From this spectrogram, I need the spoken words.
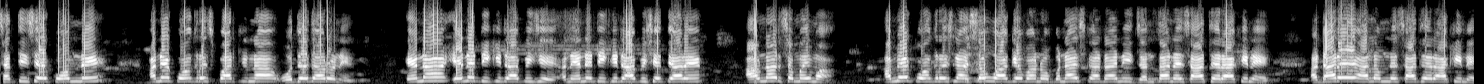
છત્તીસે કોમને અને કોંગ્રેસ પાર્ટીના હોદ્દેદારોને એના એને ટિકિટ આપી છે અને એને ટિકિટ આપી છે ત્યારે આવનાર સમયમાં અમે કોંગ્રેસના સૌ આગેવાનો બનાસકાંઠાની જનતાને સાથે રાખીને, અઢારે આલમને સાથે રાખીને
